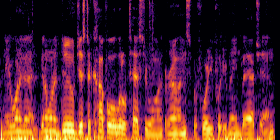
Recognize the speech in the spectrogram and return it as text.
And you're wanna, gonna, gonna want to do just a couple little tester one, runs before you put your main batch in.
